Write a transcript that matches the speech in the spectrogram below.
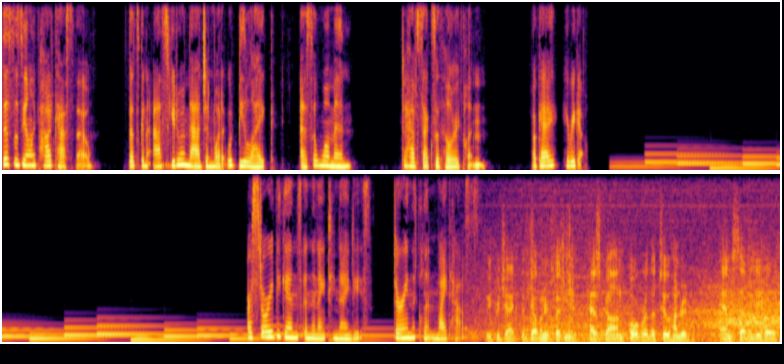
This is the only podcast, though, that's going to ask you to imagine what it would be like as a woman to have sex with Hillary Clinton. Okay, here we go. Our story begins in the 1990s during the Clinton White House. We project that Governor Clinton has gone over the 270 votes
